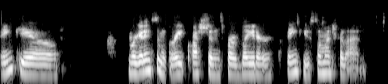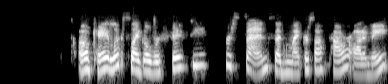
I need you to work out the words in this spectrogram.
Thank you. We're getting some great questions for later. Thank you so much for that. Okay, looks like over 50 percent said Microsoft Power Automate.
